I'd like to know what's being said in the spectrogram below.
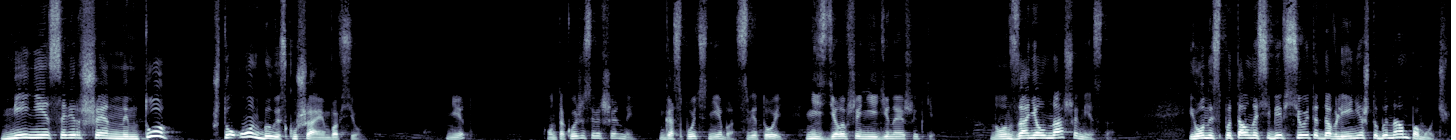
менее совершенным то, что Он был искушаем во всем? Нет. Он такой же совершенный. Господь с неба, святой, не сделавший ни единой ошибки. Но Он занял наше место. И Он испытал на себе все это давление, чтобы нам помочь.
